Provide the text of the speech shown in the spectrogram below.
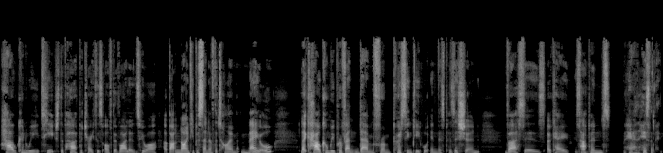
how can we teach the perpetrators of the violence who are about 90% of the time male like how can we prevent them from putting people in this position versus okay it's happened here, here's the link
